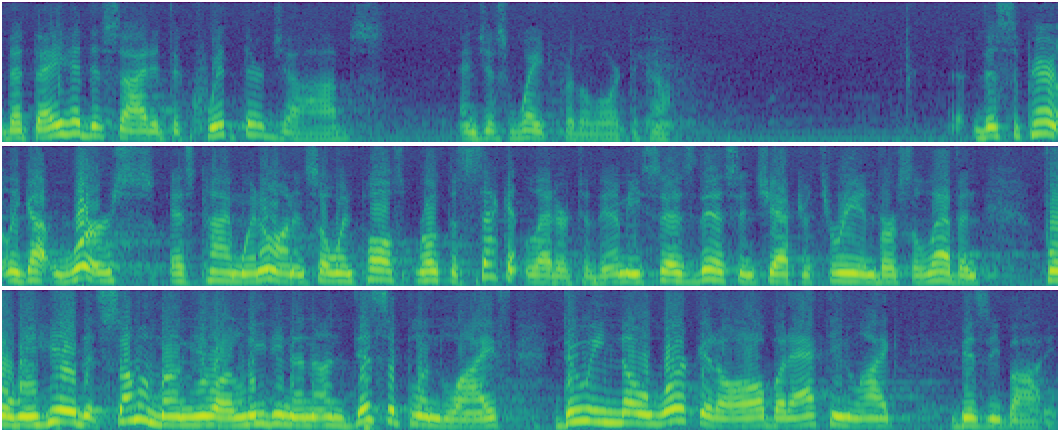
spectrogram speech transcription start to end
that they had decided to quit their jobs and just wait for the Lord to come. This apparently got worse as time went on, and so when Paul wrote the second letter to them, he says this in chapter 3 and verse 11, For we hear that some among you are leading an undisciplined life, doing no work at all, but acting like busybodies.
